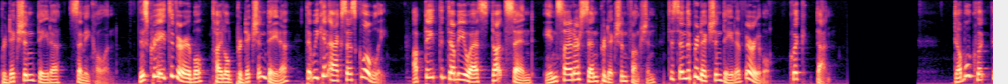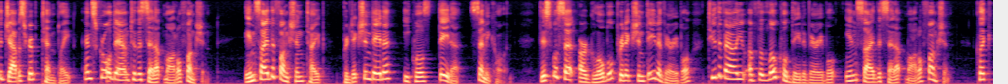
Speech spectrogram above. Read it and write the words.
prediction data semicolon. This creates a variable titled prediction data that we can access globally. Update the ws.send inside our send prediction function to send the prediction data variable. Click Done double-click the JavaScript template and scroll down to the setup model function. Inside the function, type prediction data equals data semicolon. This will set our global prediction data variable to the value of the local data variable inside the setup model function. Click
